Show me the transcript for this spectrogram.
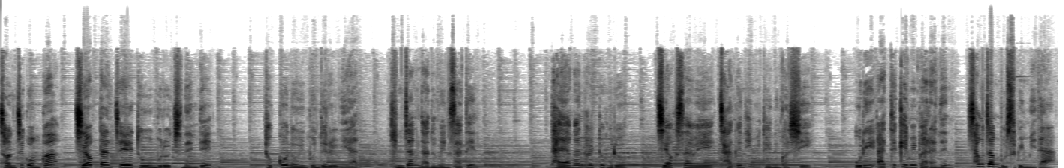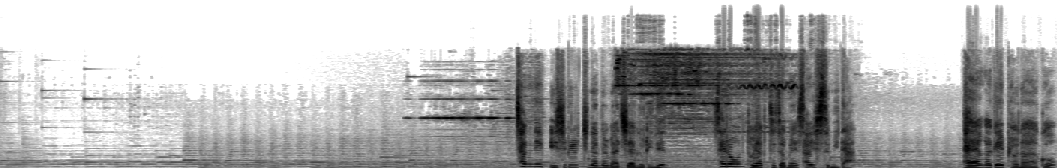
전 직원과 지역단체의 도움으로 진행된 독거 노인분들을 위한 김장 나눔 행사 등 다양한 활동으로 지역사회에 작은 힘이 되는 것이 우리 아트캠이 바라는 성장 모습입니다. 창립 21주년을 맞이한 우리는 새로운 도약 지점에 서 있습니다. 다양하게 변화하고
